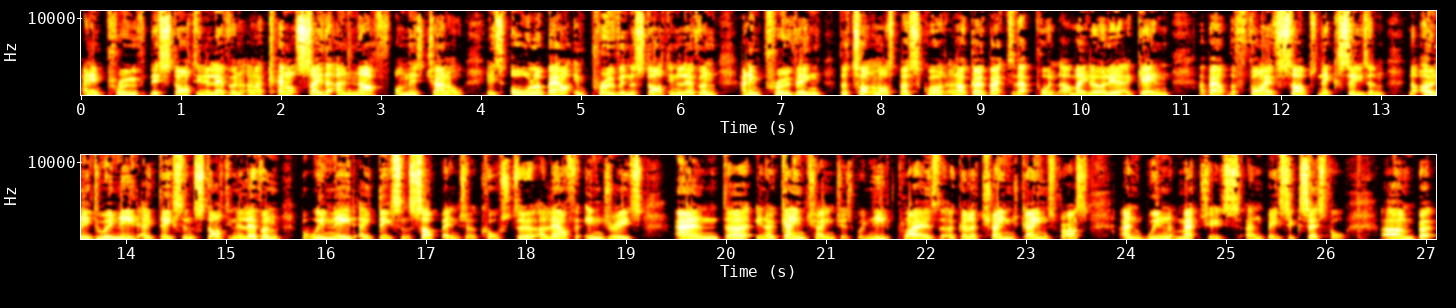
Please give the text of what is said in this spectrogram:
and improve this starting 11. And I cannot say that enough on this channel. It's all about improving the starting 11 and improving the Tottenham Hotspur squad. And I'll go back to that point that I made earlier again about the five subs next season. Not only do we need a decent starting 11, but we need a decent sub bench, of course, to allow for injuries and uh, you know game changers. We need players that are going to change games for us and win matches and be successful. Um, but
